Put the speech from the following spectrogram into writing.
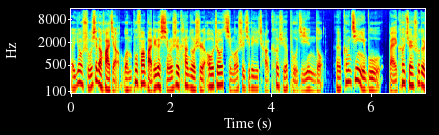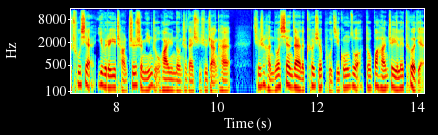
呃，用熟悉的话讲，我们不妨把这个形式看作是欧洲启蒙时期的一场科学普及运动。呃，更进一步，百科全书的出现意味着一场知识民主化运动正在徐徐展开。其实很多现在的科学普及工作都包含这一类特点。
